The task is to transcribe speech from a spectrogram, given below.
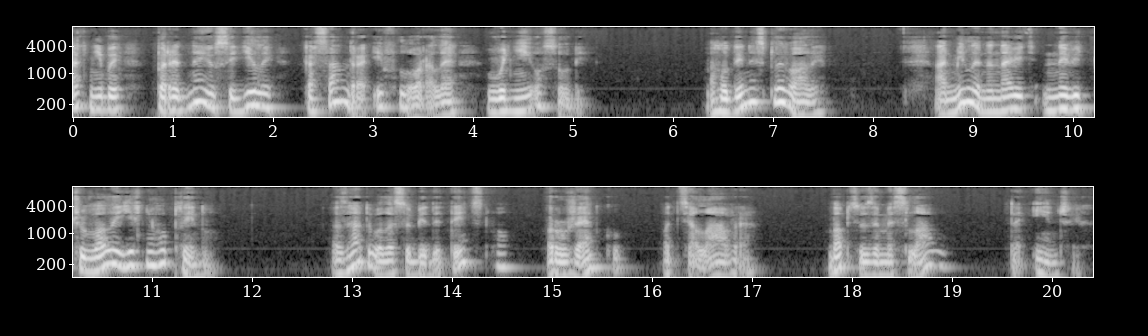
так ніби перед нею сиділи Касандра і Флора, але в одній особі. Години спливали, а Мілена навіть не відчувала їхнього плину. Згадувала собі дитинство, руженку, отця Лавра, бабцю Земиславу та інших.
